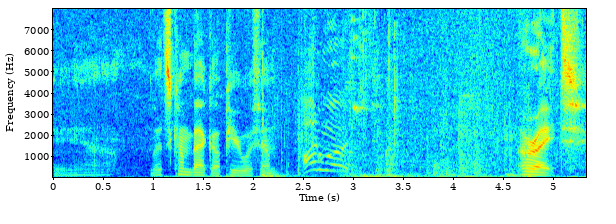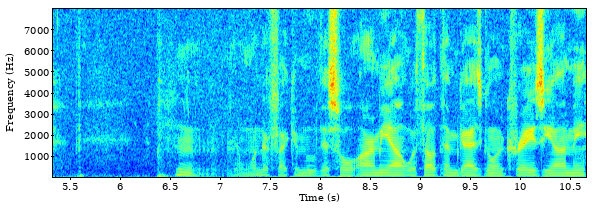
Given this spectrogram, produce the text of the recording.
Yeah. Let's come back up here with him. Onward. Alright. Hmm. I wonder if I can move this whole army out without them guys going crazy on me.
